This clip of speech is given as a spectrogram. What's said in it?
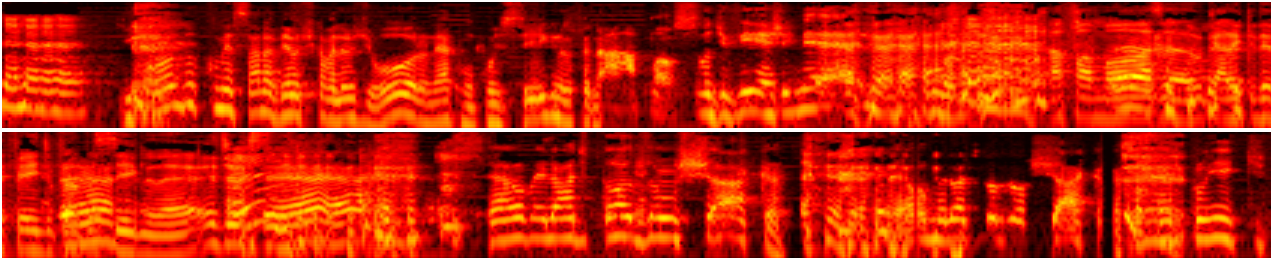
E quando começaram a ver os Cavaleiros de Ouro, né, com, com os signos, eu falei, ah, pô, eu sou de virgem mesmo. A famosa, o cara que defende o próprio É. signo, né? Tipo assim. É, é, é o melhor de todos, é o Chaka. É o melhor de todos, é o Chaka. Só perde pro Ikki.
